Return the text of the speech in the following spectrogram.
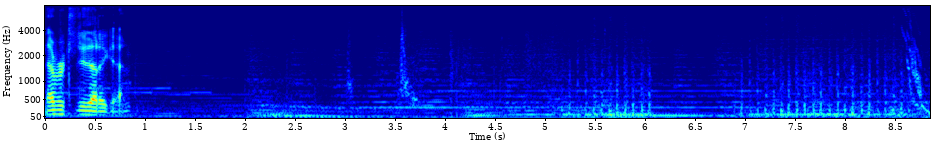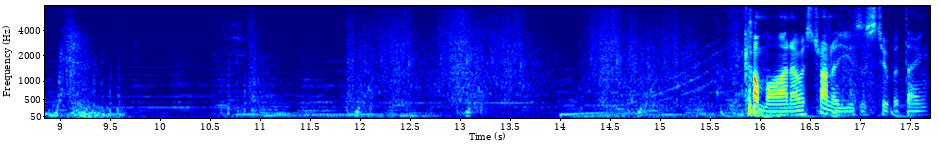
Never to do that again. Come on, I was trying to use this stupid thing.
